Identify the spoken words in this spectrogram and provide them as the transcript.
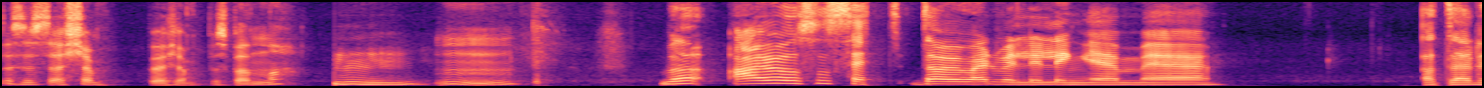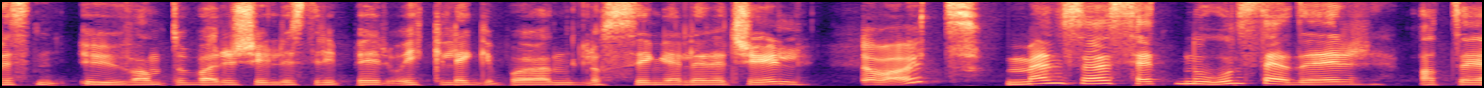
Det syns jeg er kjempe, kjempespennende. Mm. Mm. Men jeg har jo også sett Det har jo vært veldig lenge med at det er nesten uvant å bare skylle striper og ikke legge på en glossing eller et skyll. Jeg veit. Men så har jeg sett noen steder at det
